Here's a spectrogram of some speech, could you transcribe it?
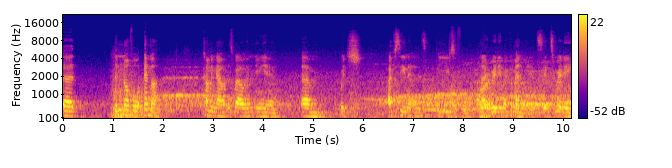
uh, the novel Emma coming out as well in the new year, um, which I've seen it and it's beautiful, and I really recommend it. It's, it's really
